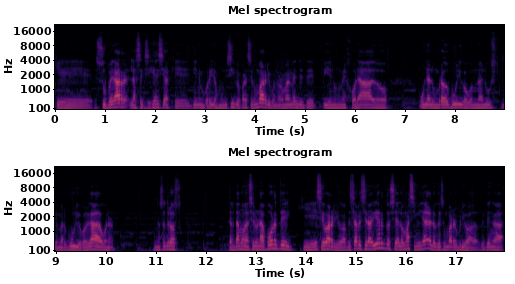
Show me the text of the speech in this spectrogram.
que superar las exigencias que tienen por ahí los municipios para hacer un barrio, pues normalmente te piden un mejorado, un alumbrado público con una luz de mercurio colgada. Bueno, nosotros tratamos de hacer un aporte que ese barrio, a pesar de ser abierto, sea lo más similar a lo que es un barrio privado, que tenga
